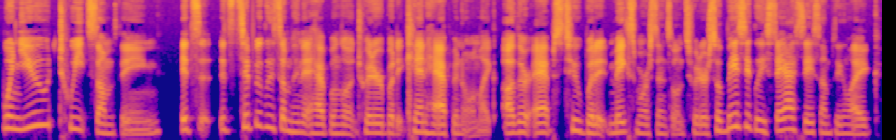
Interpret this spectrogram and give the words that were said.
when you tweet something, it's it's typically something that happens on Twitter, but it can happen on like other apps too. But it makes more sense on Twitter. So basically, say I say something like,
